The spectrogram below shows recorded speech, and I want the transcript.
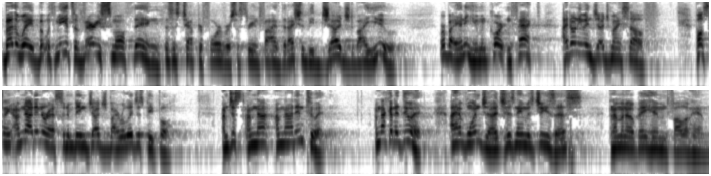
By the way, but with me it's a very small thing. This is chapter 4, verses 3 and 5, that I should be judged by you or by any human court. In fact, I don't even judge myself. Paul's saying, I'm not interested in being judged by religious people. I'm just, I'm not, I'm not into it. I'm not going to do it. I have one judge. His name is Jesus, and I'm going to obey him and follow him.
